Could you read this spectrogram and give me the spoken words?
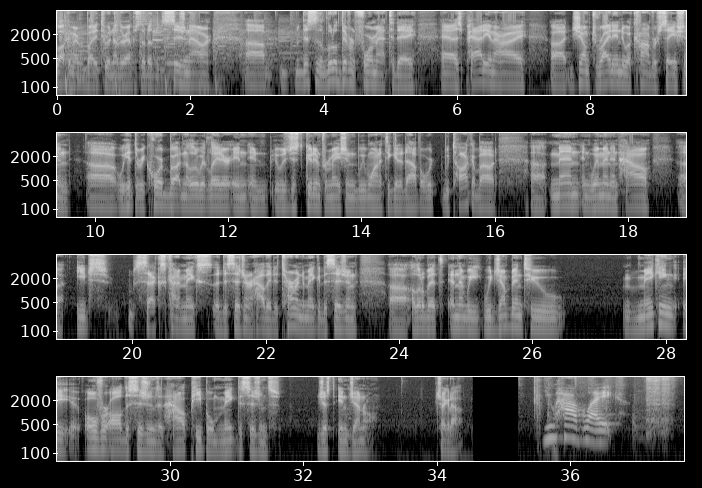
Welcome, everybody, to another episode of the Decision Hour. Um, this is a little different format today, as Patti and I uh, jumped right into a conversation. Uh, we hit the record button a little bit later, and, and, it was just good information. We wanted to get it out, but we we talk about uh, men and women and how uh, each sex kind of makes a decision or how they determine to make a decision uh, a little bit, and then we we jump into making a overall decisions and how people make decisions just in general. Check it out. You have like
